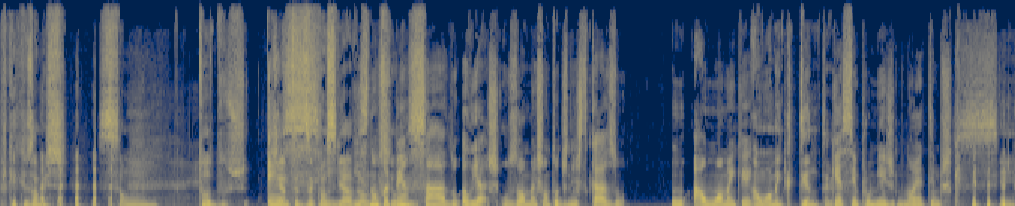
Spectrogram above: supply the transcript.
Porquê que os homens são todos É gente assim, desaconselhável Isso não foi seu livro? pensado. Aliás, os homens são todos, neste caso, um- há um homem que é, Há um homem que tenta. que é sempre o mesmo, não é? Temos que. Sim.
